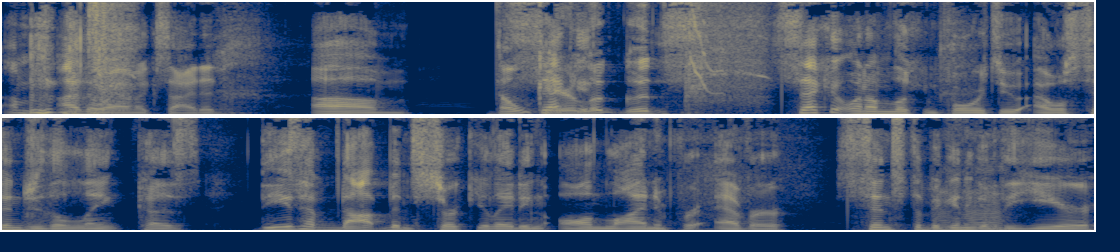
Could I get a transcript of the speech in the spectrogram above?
I'm, either way, I'm excited. Um, Don't care. Look good. second one I'm looking forward to, I will send you the link because these have not been circulating online in forever since the beginning Mm-hmm. of the year.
